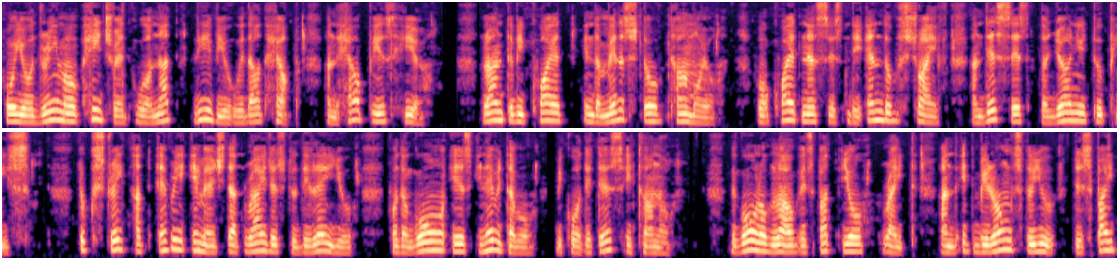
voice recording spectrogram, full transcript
for your dream of hatred will not leave you without help, and help is here. Learn to be quiet in the midst of turmoil, for quietness is the end of strife, and this is the journey to peace. Look straight at every image that rises to delay you, for the goal is inevitable because it is eternal. The goal of love is but your right, and it belongs to you despite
